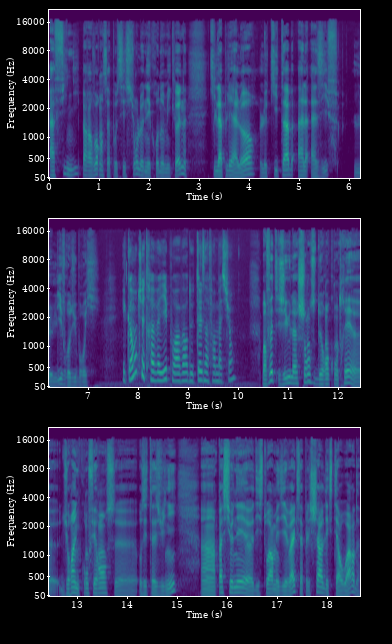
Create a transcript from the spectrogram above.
a fini par avoir en sa possession le Necronomicon, qu'il appelait alors le Kitab al-Azif, le livre du bruit. Et comment tu as travaillé pour avoir de telles informations? En fait, j'ai eu la chance de rencontrer, euh, durant une conférence euh, aux États-Unis, un passionné euh, d'histoire médiévale qui s'appelle Charles Dexter Ward,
